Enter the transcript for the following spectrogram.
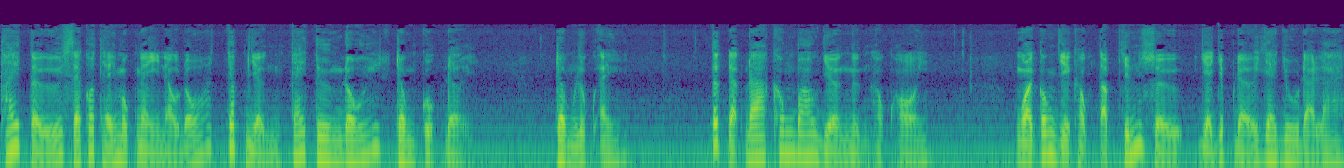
thái tử sẽ có thể một ngày nào đó chấp nhận cái tương đối trong cuộc đời. Trong lúc ấy, tất đạt đa không bao giờ ngừng học hỏi ngoài công việc học tập chính sự và giúp đỡ gia du đà la,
